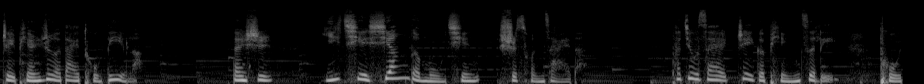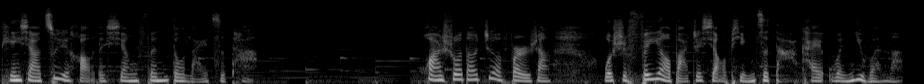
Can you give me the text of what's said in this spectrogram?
这片热带土地了。但是，一切香的母亲是存在的，它就在这个瓶子里，普天下最好的香氛都来自它。话说到这份儿上，我是非要把这小瓶子打开闻一闻了。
